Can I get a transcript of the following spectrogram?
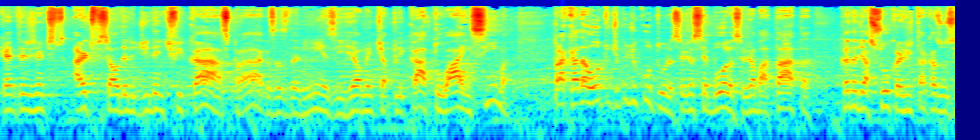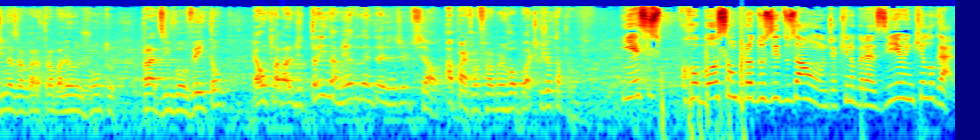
que é a inteligência artificial dele de identificar as pragas, as daninhas e realmente aplicar, atuar em cima para cada outro tipo de cultura, seja cebola, seja batata, cana-de-açúcar. A gente está com as usinas agora trabalhando junto para desenvolver. Então, é um trabalho de treinamento da inteligência artificial. A parte da plataforma robótica já está pronta. E esses robôs são produzidos aonde? Aqui no Brasil? Em que lugar?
